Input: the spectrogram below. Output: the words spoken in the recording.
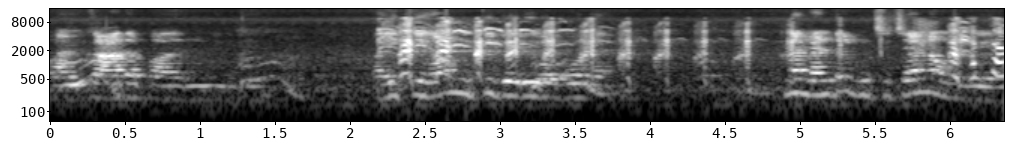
பாரு காத பாரு பைத்தியம் முக்கி போயிருவ போல. என்ன மெண்டல் பிடிச்சிச்சா நான் உங்களுக்கு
